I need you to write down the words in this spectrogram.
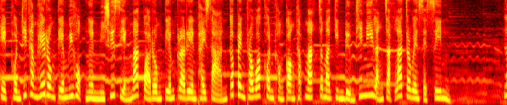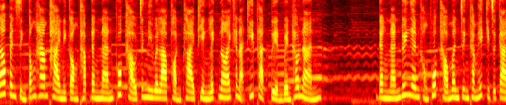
เหตุผลที่ทำให้โรงเตรียมวิหกเงินมีชื่อเสียงมากกว่าโรงเตรียมกระเรียนไพศาลก็เป็นเพราะว่าคนของกองทัพมักจะมากินดื่มที่นี่หลังจากลาดตระเวนเสร็จสิ้นเล้าเป็นสิ่งต้องห้ามภายในกองทัพดังนั้น พวกเขาจึงมีเวลาผ่อนคลายเพียงเล็กน้อยขณะที่ผลัดเปลี่ยนเวรเท่านั้น ดังนั้นด้วยเงินของพวกเขามันจึงทำให้กิจการ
